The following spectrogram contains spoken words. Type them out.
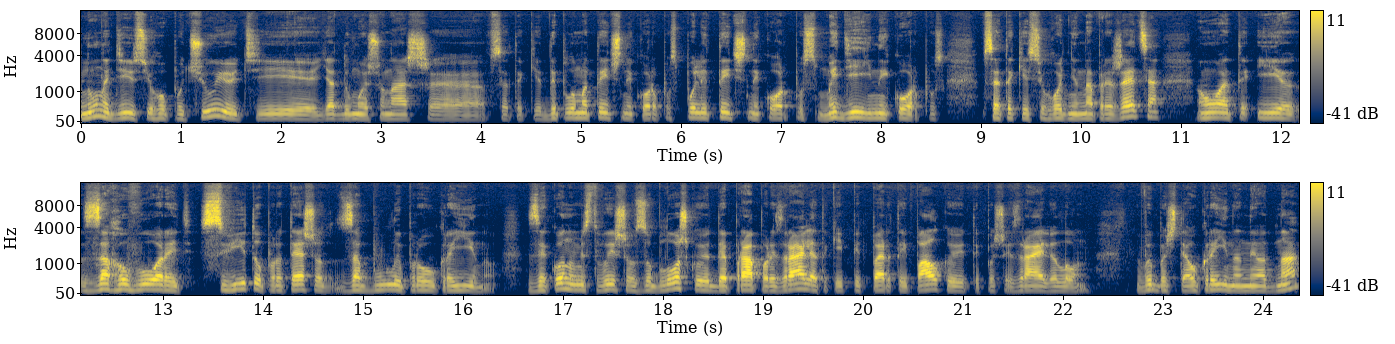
Ну, надіюсь, його почують, і я думаю, що наш е, все-таки дипломатичний корпус, політичний корпус, медійний корпус все-таки сьогодні напряжеться от, і заговорить світу про те, що забули про Україну. The Economist вийшов з обложкою, де прапор Ізраїля такий підпертий палкою, типу, що Ізраїль Алон. Вибачте, а Україна не одна?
